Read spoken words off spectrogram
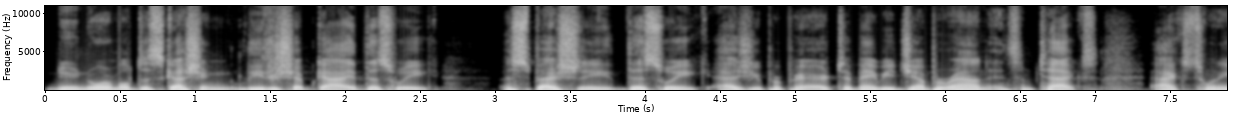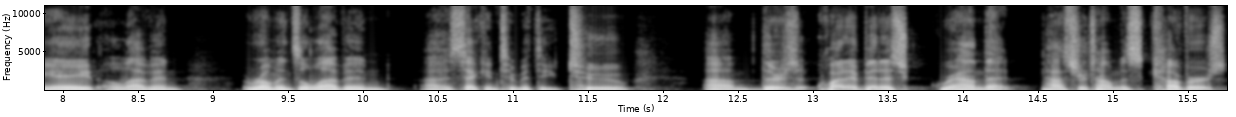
new normal discussion leadership guide this week, especially this week as you prepare to maybe jump around in some texts Acts 28, 11, Romans 11, uh, 2 Timothy 2 um, there's quite a bit of ground that Pastor Thomas covers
